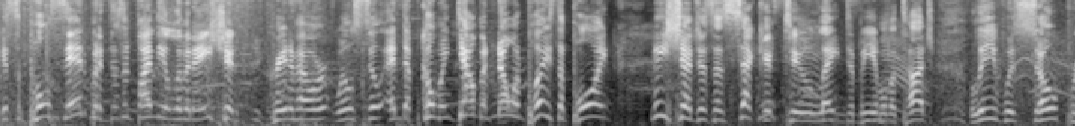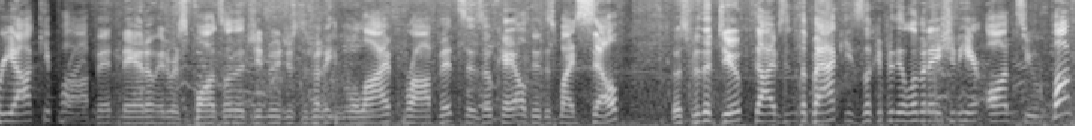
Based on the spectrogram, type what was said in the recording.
gets the pulse in, but it doesn't find the elimination. Creative, however, will still end up going down, but no one plays the point. Nisha just a second too late to be able to touch. Leave was so preoccupied. Profit, Nano in response on the Jinmu just to try to keep him alive. Profit says, okay, I'll do this myself. Goes for the dupe, dives into the back. He's looking for the elimination here onto Monk.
